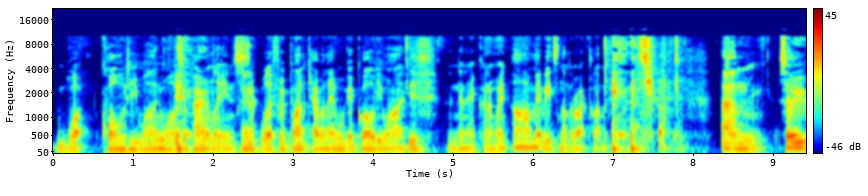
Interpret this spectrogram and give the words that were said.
what quality wine was apparently. And it's just like, well, if we plant Cabernet, we'll get quality wine. Yes. And then I kind of went, oh, maybe it's not the right climate for it. That's right. Um, so,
